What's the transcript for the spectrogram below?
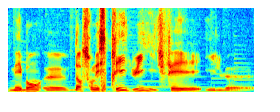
Mais, bon, euh, dans son esprit, lui, il fait, il, euh,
